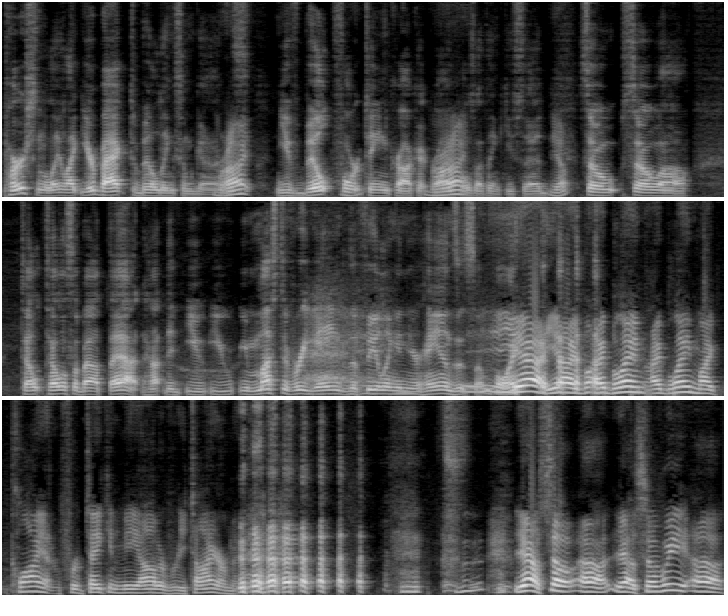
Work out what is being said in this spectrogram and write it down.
personally, like you're back to building some guns. Right. You've built 14 Crockett Right. rifles, I think you said. Yep. So so uh, tell tell us about that. How did you you you must have regained the feeling in your hands at some point. Yeah, yeah. I, I blame I blame my client for taking me out of retirement. yeah. So uh, yeah. So we uh,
